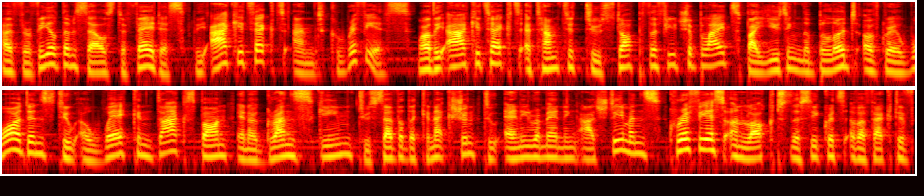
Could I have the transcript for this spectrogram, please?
have revealed themselves to Thedas, the architect and Corypheus. While the architect attempted to stop the future blight by using the blood of Grey Wardens to awaken Darkspawn in a grand scheme to sever the connection to any remaining archdemons, Corypheus unlocked the secrets of effective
